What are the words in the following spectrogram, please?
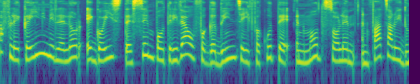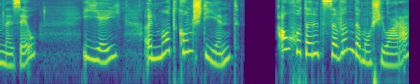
afle că inimile lor egoiste se împotriveau făgăduinței făcute în mod solemn în fața lui Dumnezeu, ei, în mod conștient, au hotărât să vândă moșioara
